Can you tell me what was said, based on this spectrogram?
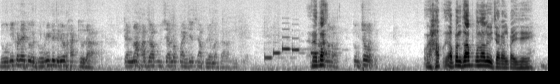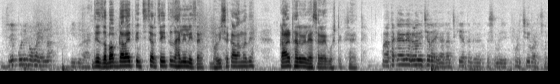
दोन्हीकडे दोन्ही डिग्रीवर हात ठेवला त्यांना हा जाब विचारला पाहिजेच आपल्या मतदारांनी आता मला वाटतं तुमच्या वती हा आपण जाब कोणाला विचारायला पाहिजे? जे कोणी बाबा यांना हे दिलं आहे, जे जबाबदार आहेत त्यांची चर्चा इथं झालेलीच आहे. भविष्य काळामध्ये काळ ठरवेल ह्या सगळ्या गोष्टी कशा आहेत. मग आता काय वेगळा विचार आहे का? राजकीय आता क- कसं म्हणजे पुढची वाटचाल.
